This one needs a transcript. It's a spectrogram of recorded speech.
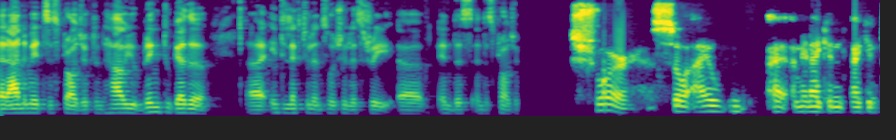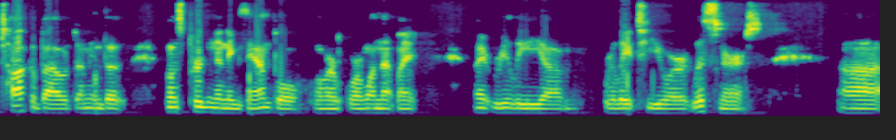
that animates this project and how you bring together uh, intellectual and social history uh, in this in this project? Sure. So I, I, I, mean, I can I can talk about. I mean, the most pertinent example, or or one that might might really um, relate to your listeners. Uh,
